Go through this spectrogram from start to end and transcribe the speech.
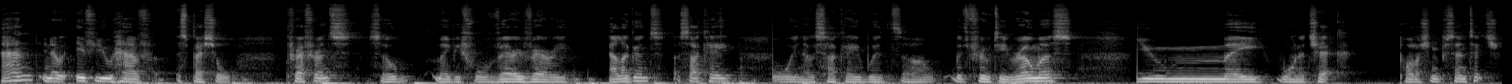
And you know, if you have a special preference, so maybe for very very elegant sake, or you know sake with uh, with fruity aromas, you may want to check polishing percentage.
